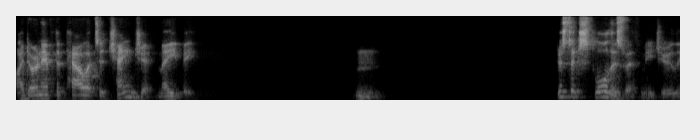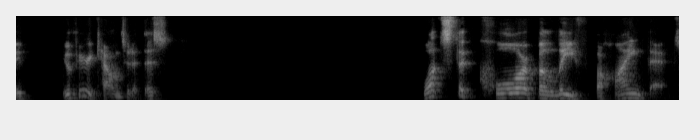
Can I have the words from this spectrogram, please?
I don't have the power to change it, maybe. Hmm. Just explore this with me, Julie. You're very talented at this. What's the core belief behind that?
